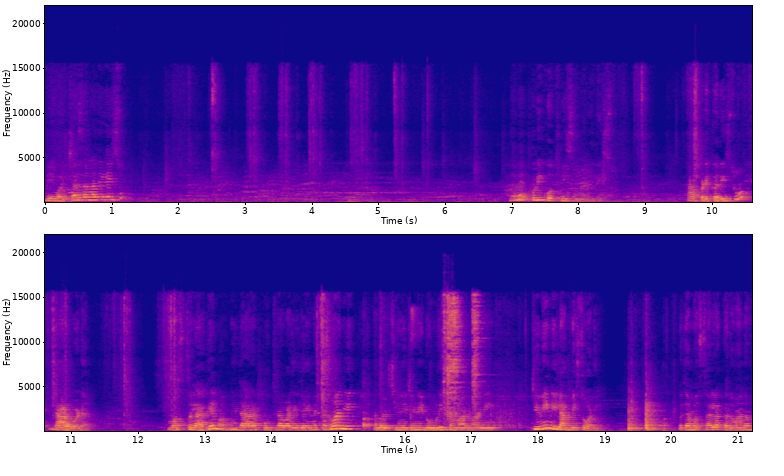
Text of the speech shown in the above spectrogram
બે મરચાં સમારી લઈશું. અને થોડી કોથમીર સમારી લઈશું. આપણે કરીશું દાળ વડા. મસ્ત લાગે મગની દાળ કોથરાવાળી લઈને કરવાની, અંદર ઝીણી ઝીણી ડુંગળી સમારવાની ઝીણી ની લાંબી સોરી બધા મસાલા કરવાના.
